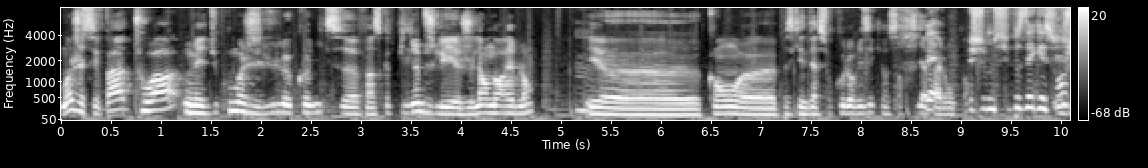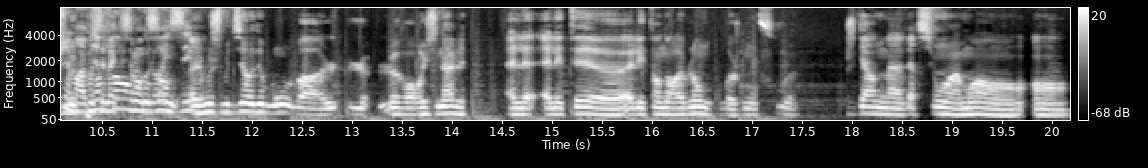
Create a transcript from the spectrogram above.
moi, je sais pas toi, mais du coup, moi, j'ai lu le comics, euh, enfin Scott Pilgrim, je l'ai, je l'ai en noir et blanc. Mm. Et euh, quand euh, parce qu'il y a une version colorisée qui est sortie il y a pas longtemps. Je me suis posé la question, j'aimerais bien voir en colorisé. moi je me disais bon bah l'œuvre originale, elle elle était elle était en noir et blanc donc moi je m'en fous. Je garde ma version à moi en en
